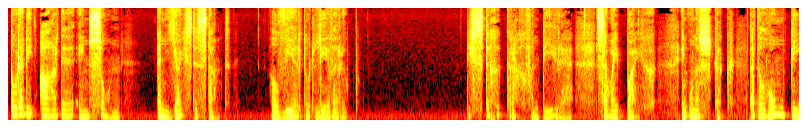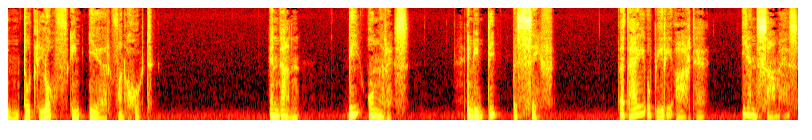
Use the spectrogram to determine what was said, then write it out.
totdat die aarde en son in juiste stand alweer tot lewe roep. Die stige krag van diere sou hy buig en onderskik dat hulle hom dien tot lof en eer van God. Dan die onrus en die diep besef dat hy op hierdie aarde eensaam is.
